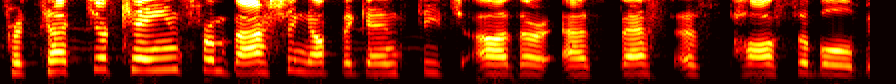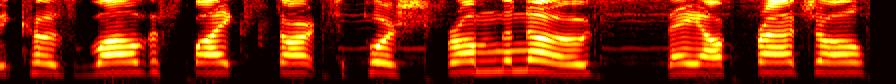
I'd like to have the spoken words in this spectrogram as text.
Protect your canes from bashing up against each other as best as possible because while the spikes start to push from the nodes, they are fragile,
